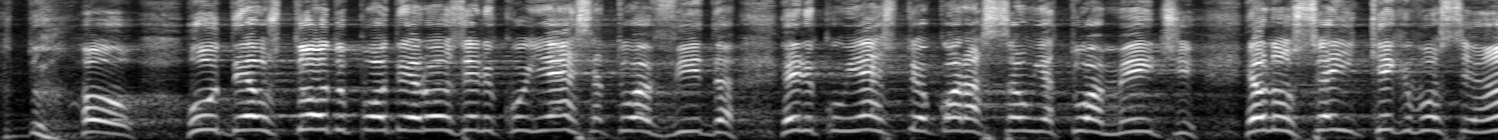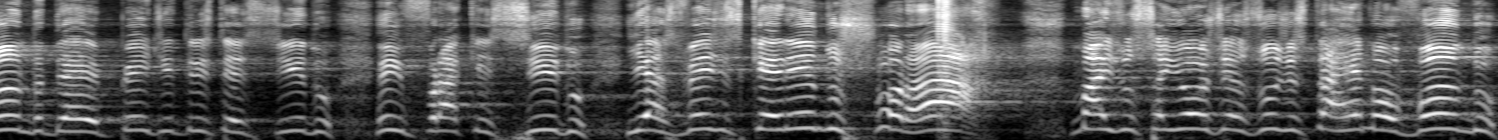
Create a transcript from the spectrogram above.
o Deus Todo-Poderoso, Ele conhece a tua vida, Ele conhece o teu coração e a tua mente. Eu não sei em que, que você anda, de repente entristecido, enfraquecido e às vezes querendo chorar, mas o Senhor Jesus está renovando,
